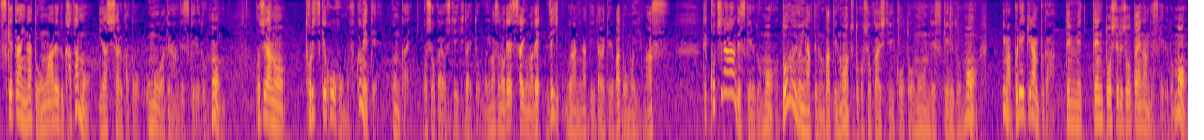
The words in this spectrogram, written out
つけたいなと思われる方もいらっしゃるかと思うわけなんですけれども、こちらの取り付け方法も含めて今回ご紹介をしていきたいと思いますので、最後までぜひご覧になっていただければと思います。で、こちらなんですけれども、どのようになってるのかっていうのをちょっとご紹介していこうと思うんですけれども、今、ブレーキランプが点滅、点灯してる状態なんですけれども、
